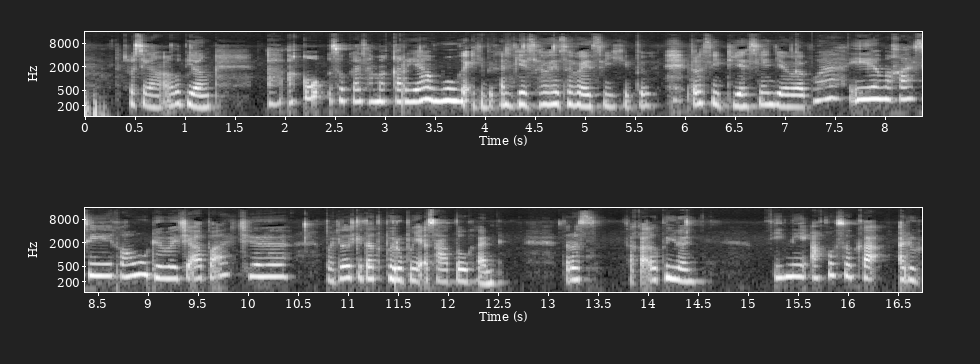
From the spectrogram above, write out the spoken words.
terus si kakak aku tuh bilang ah, aku suka sama karyamu kayak gitu kan biasa biasa basi gitu. Terus si Diasnya jawab wah iya makasih. Kamu udah baca apa aja? Padahal kita tuh baru punya satu kan. Terus kakak aku bilang ini aku suka aduh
